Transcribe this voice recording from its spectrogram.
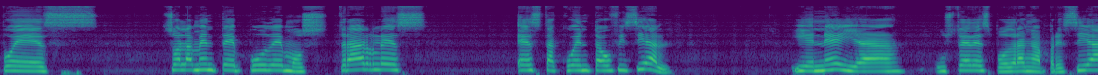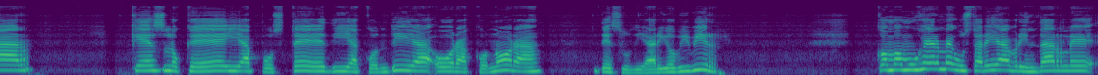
pues solamente pude mostrarles esta cuenta oficial y en ella ustedes podrán apreciar qué es lo que ella posee día con día, hora con hora de su diario vivir. Como mujer me gustaría brindarle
